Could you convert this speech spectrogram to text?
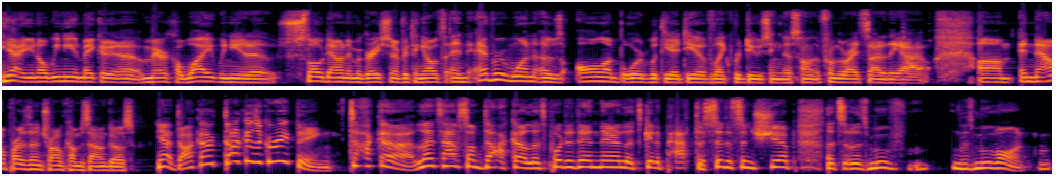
yeah, you know, we need to make uh, America white. We need to slow down immigration, everything else. And everyone is all on board with the idea of like reducing this on, from the right side of the aisle. Um, and now President Trump comes down and goes, yeah, DACA, DACA is a great thing. DACA, let's have some DACA. Let's put it in there. Let's get a path to citizenship. Let's, let's move let's move on.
